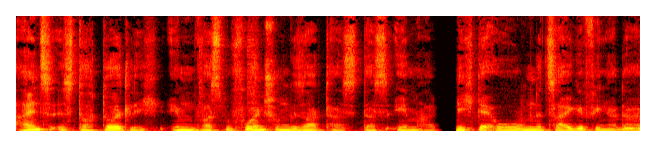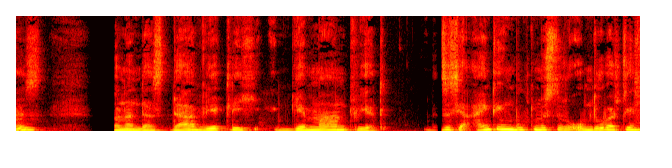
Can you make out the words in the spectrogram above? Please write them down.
eins ist doch deutlich, eben was du vorhin schon gesagt hast, dass eben halt nicht der erhobene Zeigefinger da Mhm. ist, sondern dass da wirklich gemahnt wird. Das ist ja eigentlich ein Buch, müsste oben drüber stehen,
